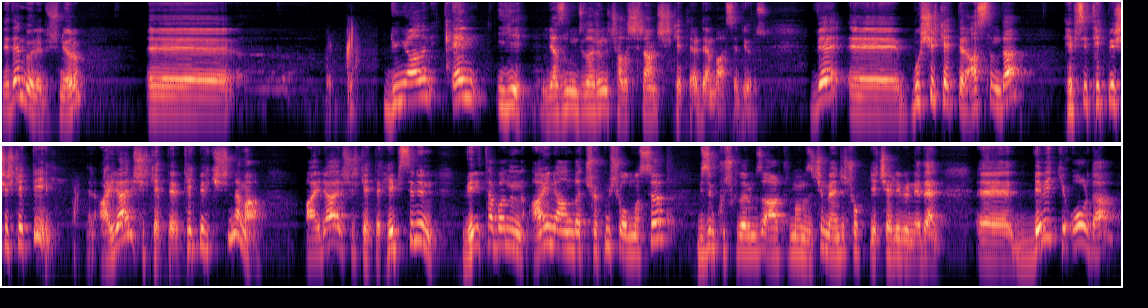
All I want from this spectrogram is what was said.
neden böyle düşünüyorum? Ee, dünyanın en iyi yazılımcılarını çalıştıran şirketlerden bahsediyoruz. Ve e, bu şirketler aslında hepsi tek bir şirket değil. Yani ayrı ayrı şirketler, tek bir kişinin ama ayrı ayrı şirketler. Hepsinin veri tabanının aynı anda çökmüş olması bizim kuşkularımızı artırmamız için bence çok geçerli bir neden. E, demek ki orada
